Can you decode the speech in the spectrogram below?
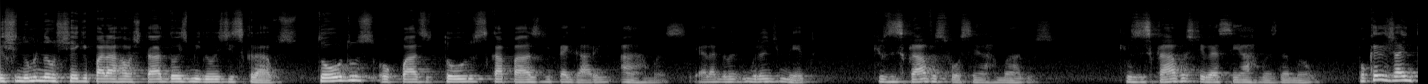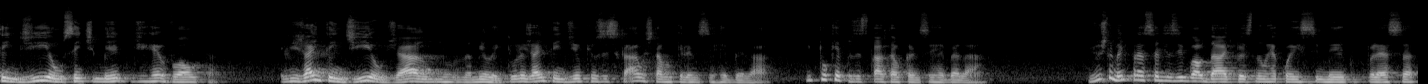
este número não chegue para arrostar 2 milhões de escravos, todos ou quase todos capazes de pegarem armas. Era um grande medo que os escravos fossem armados, que os escravos tivessem armas na mão, porque eles já entendiam o sentimento de revolta. Eles já entendiam, já na minha leitura, já entendiam que os escravos estavam querendo se rebelar. E por que os escravos estavam querendo se rebelar? Justamente por essa desigualdade, por esse não reconhecimento, por essa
